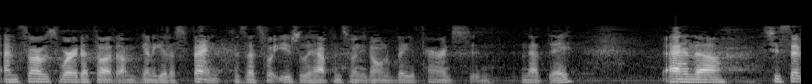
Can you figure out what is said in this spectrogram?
And so I was worried. I thought I'm going to get a spank because that's what usually happens when you don't obey your parents in, in that day. And uh, she said,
